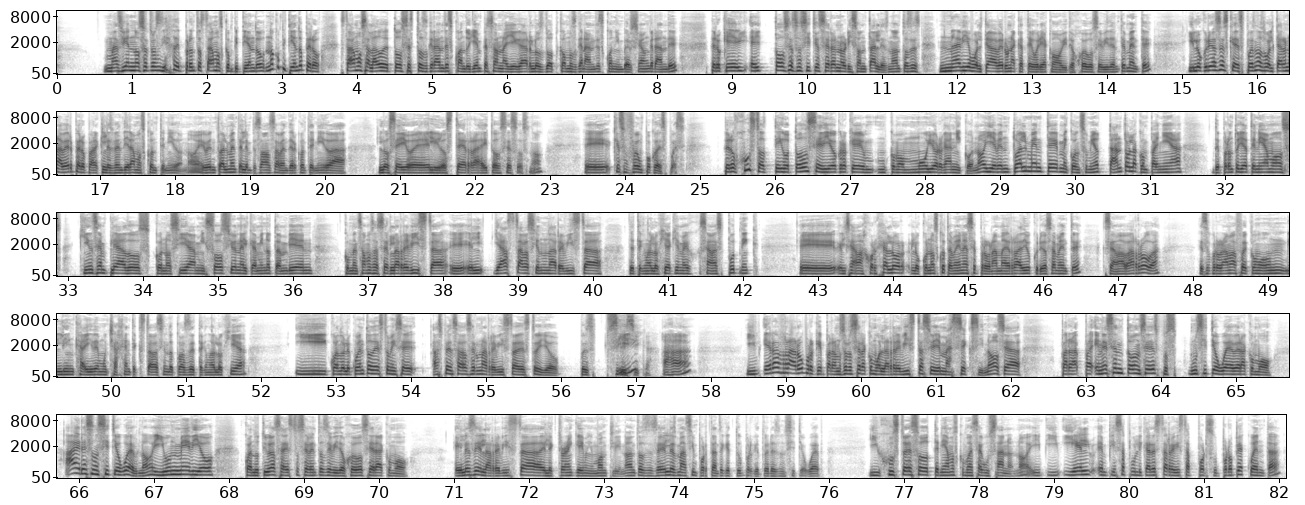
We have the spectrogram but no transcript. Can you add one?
más bien nosotros ya de pronto estábamos compitiendo, no compitiendo, pero estábamos al lado de todos estos grandes cuando ya empezaron a llegar los dot-coms grandes con inversión grande, pero que todos esos sitios eran horizontales, ¿no? Entonces nadie volteaba a ver una categoría como videojuegos, evidentemente. Y lo curioso es que después nos voltearon a ver, pero para que les vendiéramos contenido, ¿no? Eventualmente le empezamos a vender contenido a los AOL y los Terra y todos esos, ¿no? Eh, que eso fue un poco después. Pero justo, te digo, todo se dio creo que como muy orgánico, ¿no? Y eventualmente me consumió tanto la compañía, de pronto ya teníamos 15 empleados, conocí a mi socio en el camino también, comenzamos a hacer la revista, eh, él ya estaba haciendo una revista de tecnología aquí en México que se llama Sputnik, eh, él se llama Jorge Alor, lo conozco también en ese programa de radio, curiosamente, que se llamaba Arroba. Ese programa fue como un link ahí de mucha gente que estaba haciendo cosas de tecnología. Y cuando le cuento de esto, me dice, ¿has pensado hacer una revista de esto? Y yo, pues sí. Física. Ajá. Y era raro porque para nosotros era como la revista se oye más sexy, ¿no? O sea, para, en ese entonces, pues un sitio web era como, ah, eres un sitio web, ¿no? Y un medio, cuando tú ibas a estos eventos de videojuegos, era como, él es de la revista Electronic Gaming Monthly, ¿no? Entonces él es más importante que tú porque tú eres un sitio web. Y justo eso teníamos como ese gusano, ¿no? Y, y, y él empieza a publicar esta revista por su propia cuenta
